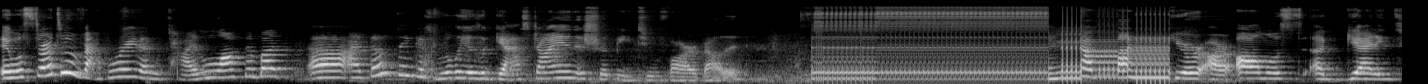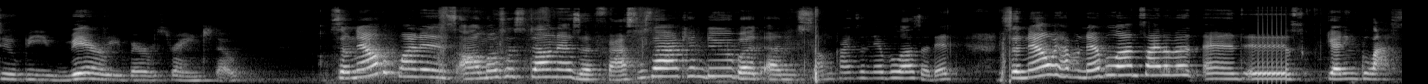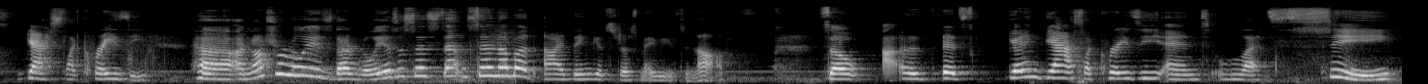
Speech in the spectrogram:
it will start to evaporate as the tidal locked in, but uh, I don't think it's really as a gas giant. It should be too far about it. Here are almost uh, getting to be very, very strange though. So now the planet is almost as done as fast as I can do, but um, some kinds of nebulas I did. So now we have a nebula inside of it, and it is getting glass gas like crazy. Uh, I'm not sure really is that really is a Santa, but I think it's just maybe it's enough. So uh, it's getting gas like crazy, and let's see.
